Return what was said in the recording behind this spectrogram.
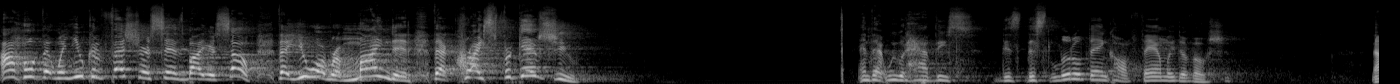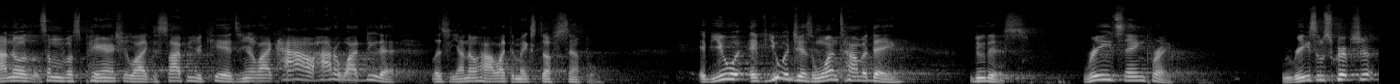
I hope that when you confess your sins by yourself, that you are reminded that Christ forgives you. And that we would have these, this, this little thing called family devotion. Now, I know some of us parents, you're like, disciple your kids, and you're like, how? How do I do that? Listen, y'all know how I like to make stuff simple. If you, if you would just one time a day do this read, sing, pray. We read some scripture,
